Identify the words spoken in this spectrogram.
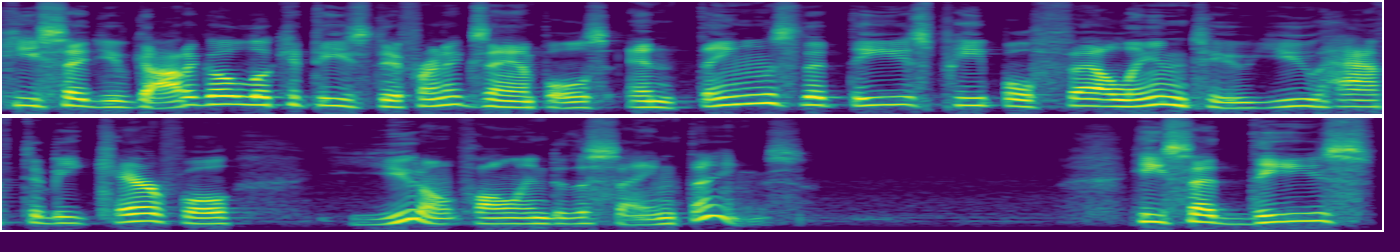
He said, You've got to go look at these different examples and things that these people fell into, you have to be careful you don't fall into the same things. He said these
